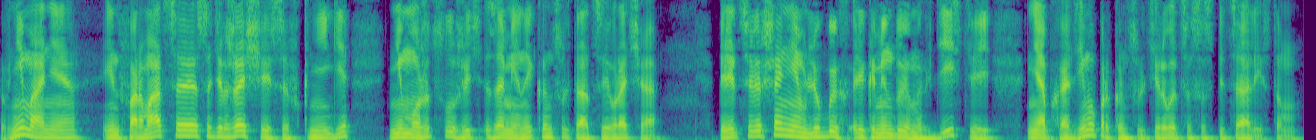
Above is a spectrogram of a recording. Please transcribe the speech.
Внимание! Информация, содержащаяся в книге, не может служить заменой консультации врача. Перед совершением любых рекомендуемых действий необходимо проконсультироваться со специалистом.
